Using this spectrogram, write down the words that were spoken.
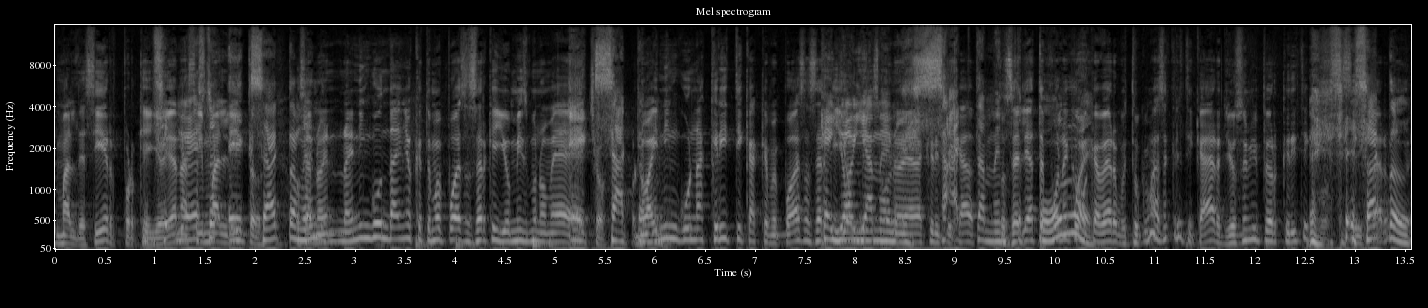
maldecir porque yo Sí, ya nací maldito. exactamente. O sea, no hay, no hay ningún daño que tú me puedas hacer que yo mismo no me haya hecho. Exactamente. No hay ninguna crítica que me puedas hacer Que que, yo yo, ya mismo me- no me haya criticado. exactamente. Entonces él ya te Pum, pone como que, a ver, güey, ¿tú qué me vas a criticar? Yo soy mi peor crítico. Sí, Exacto. claro.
